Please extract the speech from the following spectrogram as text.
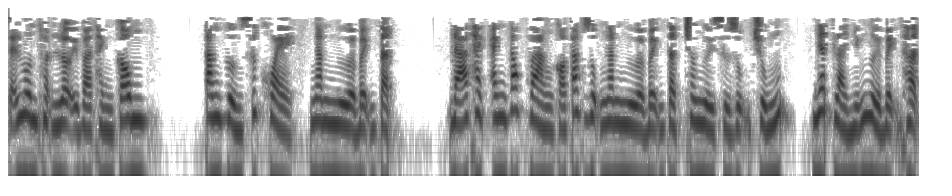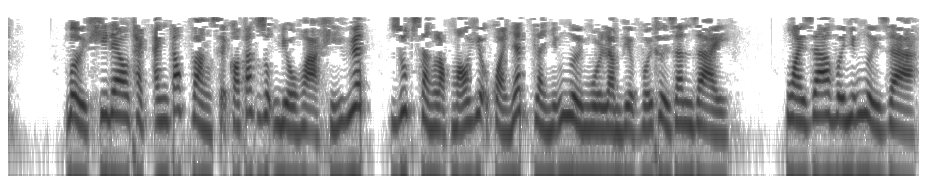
sẽ luôn thuận lợi và thành công. Tăng cường sức khỏe, ngăn ngừa bệnh tật. Đá thạch anh tóc vàng có tác dụng ngăn ngừa bệnh tật cho người sử dụng chúng, nhất là những người bệnh thận. Bởi khi đeo thạch anh tóc vàng sẽ có tác dụng điều hòa khí huyết, giúp sàng lọc máu hiệu quả nhất là những người ngồi làm việc với thời gian dài. Ngoài ra với những người già,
